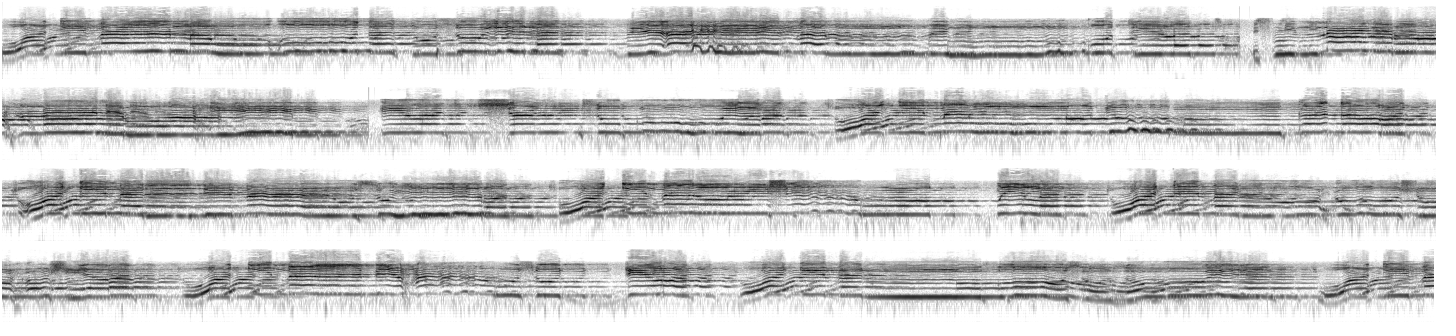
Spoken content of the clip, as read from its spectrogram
وإذا الموءودة سئلت بأي ذنب قتلت بسم الله الرحمن الرحيم وإذا البحار سجرت النفوس زوجت وإذا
